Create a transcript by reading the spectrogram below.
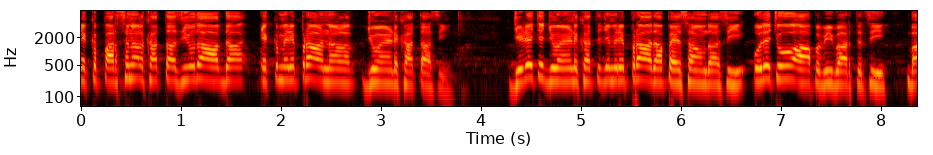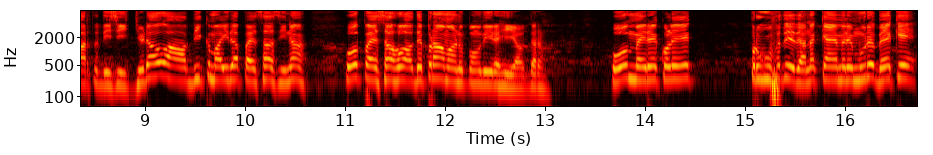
ਇੱਕ ਪਰਸਨਲ ਖਾਤਾ ਸੀ, ਉਹਦਾ ਆਪਦਾ ਇੱਕ ਮੇਰੇ ਭਰਾ ਨਾਲ ਜੁਆਇੰਟ ਖਾਤਾ ਸੀ। ਜਿਹੜੇ ਚ ਜੁਆਇੰਟ ਖਾਤੇ 'ਚ ਮੇਰੇ ਭਰਾ ਦਾ ਪੈਸਾ ਆਉਂਦਾ ਸੀ, ਉਹਦੇ 'ਚ ਉਹ ਆਪ ਵੀ ਵਰਤ ਸੀ, ਵਰਤਦੀ ਸੀ। ਜਿਹੜਾ ਉਹ ਆਪ ਦੀ ਕਮਾਈ ਦਾ ਪੈਸਾ ਸੀ ਨਾ, ਉਹ ਪੈਸਾ ਉਹ ਆਪਦੇ ਭਰਾਵਾਂ ਨੂੰ ਪਾਉਂਦੀ ਰਹੀ ਆ ਉਧਰ। ਉਹ ਮੇਰੇ ਕੋਲੇ ਪ੍ਰੂਫ ਦੇ ਦੇਣ, ਕੈਮਰੇ ਮੂਹਰੇ ਬਹਿ ਕੇ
